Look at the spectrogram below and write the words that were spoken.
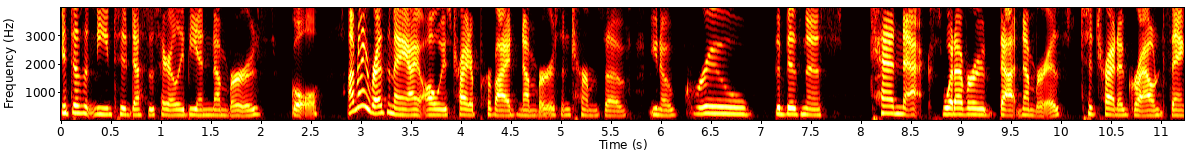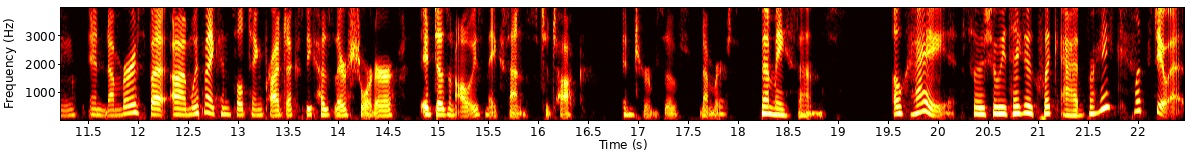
It doesn't need to necessarily be a numbers goal. On my resume, I always try to provide numbers in terms of, you know, grew the business 10x, whatever that number is, to try to ground things in numbers. But um, with my consulting projects, because they're shorter, it doesn't always make sense to talk in terms of numbers. that makes sense. Okay, so should we take a quick ad break? Let's do it.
